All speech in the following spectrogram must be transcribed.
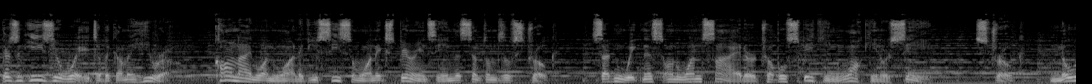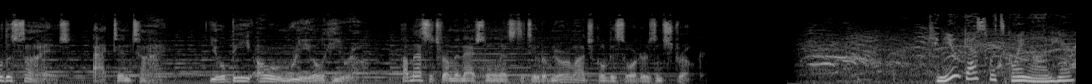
there's an easier way to become a hero. Call 911 if you see someone experiencing the symptoms of stroke, sudden weakness on one side, or trouble speaking, walking, or seeing. Stroke. Know the signs. Act in time. You'll be a real hero. A message from the National Institute of Neurological Disorders and Stroke. Can you guess what's going on here?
